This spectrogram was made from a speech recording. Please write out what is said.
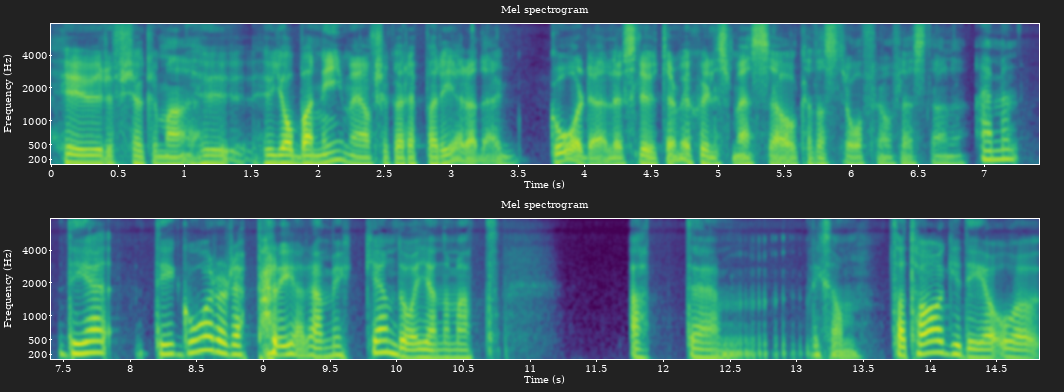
Hur, försöker man, hur, hur jobbar ni med att försöka reparera det? Går det eller slutar det med skilsmässa och katastrof för de flesta? Eller? Nej, men det, det går att reparera mycket ändå genom att att eh, liksom, ta tag i det och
